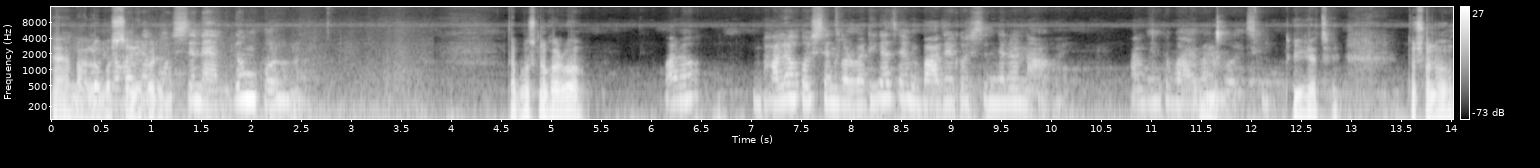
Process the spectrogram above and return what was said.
হ্যাঁ ভালো কোশ্চেনই করি কোশ্চেন একদম করো না। তা প্রশ্ন করব? করো। ভালো কোশ্চেন করবা ঠিক আছে? বাজে কোশ্চেন যেন না হয়। আমি কিন্তু বারবার বলছি। ঠিক আছে। তো শোনো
